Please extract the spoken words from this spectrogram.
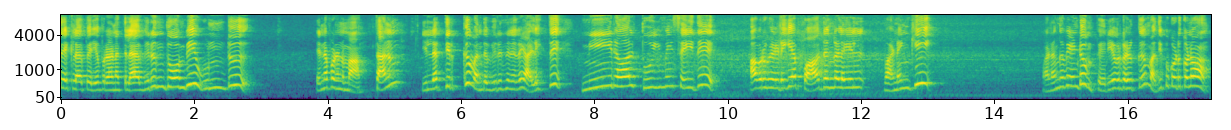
சேக்கலார் பெரிய புராணத்தில் விருந்தோம்பி உண்டு. என்ன பண்ணணுமா? தன் இல்லத்திற்கு வந்த விருந்தினரை அழைத்து நீரால் தூய்மை செய்து அவர்களிடையே பாதங்களில் வணங்கி வணங்க வேண்டும். பெரியவர்களுக்கு மதிப்பு கொடுக்கணும்.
